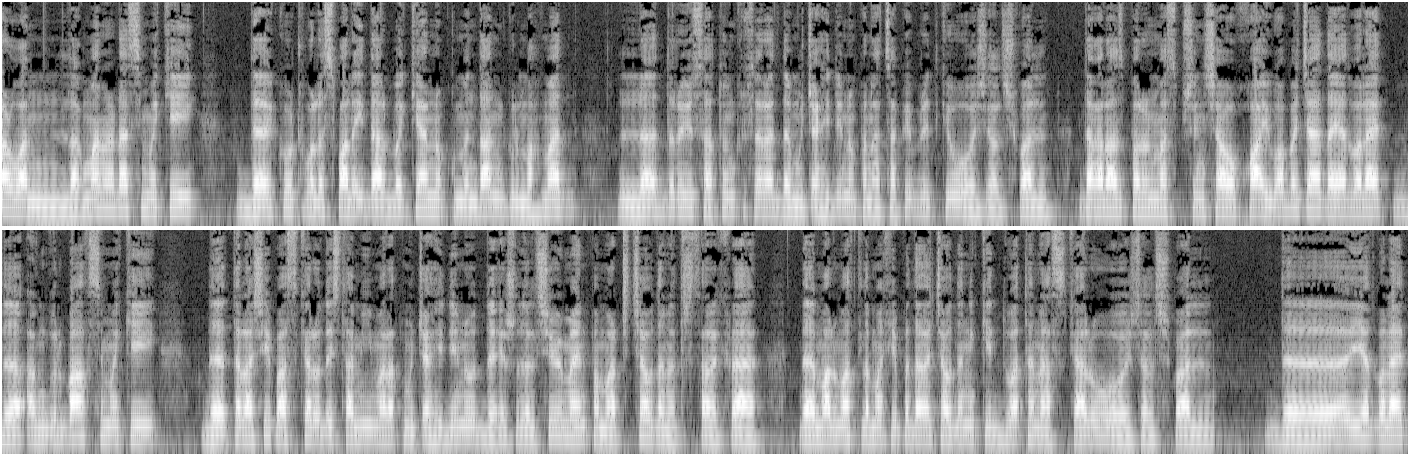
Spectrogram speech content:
اړوند لغمان اډا سیمه کې د کوټ ولسوالۍ د اربکیانو قومندان ګل محمد له دریو ساتونکو سره د مجاهدینو په ناڅاپي برید کې ووژل شول دغه راز پرون ماسپښین شاوخوا یوه بجه د یاد ولایت د انګورباغ سیمه کې د تلاشۍ په عسکرو د اسلامي امارت مجاهدینو د اېښودل شوي ماین په مټ چاودنه ترسره کړه د معلومات له مخې په دغه چاودنه کې دوه تنه عسکر ووژل شول د یاد ولایت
